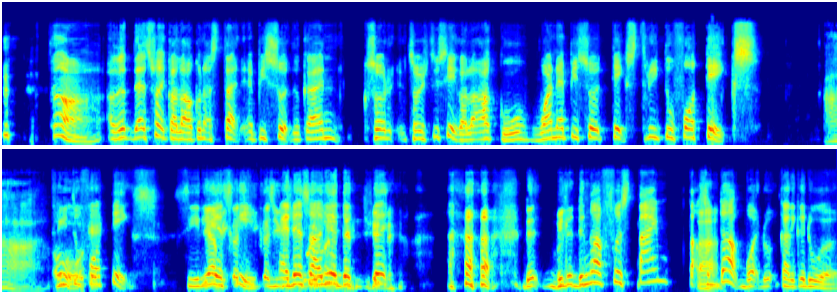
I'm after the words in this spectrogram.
Ah, uh, that's why kalau aku nak start episode tu kan, sorry, sorry to say kalau aku one episode takes 3 to 4 takes. Ah, 3 to 4 takes. Yeah, because, Seriously. because And then going on selalunya a the third bila dengar first time tak Ah. sedap buat kali kedua.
